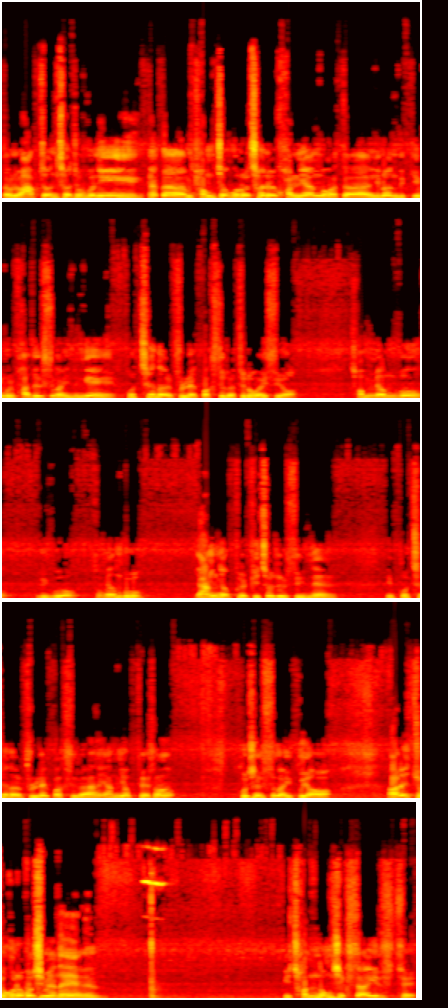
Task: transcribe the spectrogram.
그리고 앞전 차주분이 약간 병적으로 차를 관리한 것 같다, 이런 느낌을 받을 수가 있는 게, 포채널 블랙박스가 들어가 있어요. 전면부, 그리고 후면부, 양옆을 비춰줄 수 있는 이 포채널 블랙박스가 양옆에서 보실 수가 있고요. 아래쪽으로 보시면은 이 전동식 사이드 스텝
